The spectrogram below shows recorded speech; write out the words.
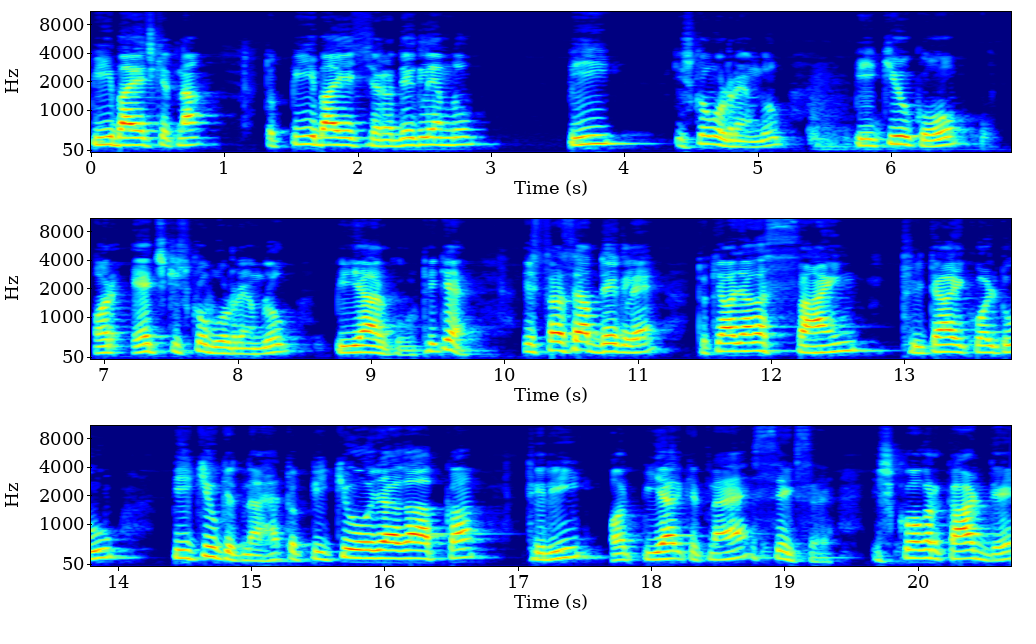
P by H कितना? तो पी बाई एच जरा देख ले हम लोग। पी किसको बोल रहे हैं हम लोग? पी क्यू को और एच किसको बोल रहे हैं हम लोग? पी आर को, ठीक है? इस तरह से आप देख लें तो क्या हो जाएगा? Sine theta equal to P Q कितना है? तो पी क्यू हो जाएगा आपका थ्री और पी आर कितना है? सिक्स है। इसको अगर काट दे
